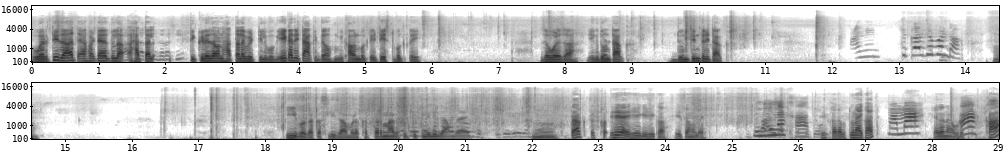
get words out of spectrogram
वरती जा त्या फाट्या तुला हाताला तिकडे जाऊन हाताला भेटतील बघ. एखादी टाक इथं मी खाऊन बघते टेस्ट बघते. जवळ जा. एक दोन टाक. दोन तीन तरी टाक. हं. बघा कसली जांभळं. खतरनाक अशी पिकलेली जांभळं आहे. टाक. हे आहे हे घे हे खा. हे चांगलं आहे. ते खराब. तू नाही खात? मामा. याला नाही आवडत. खा.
